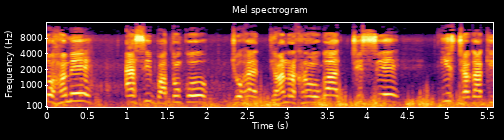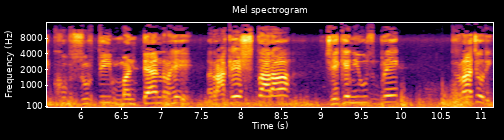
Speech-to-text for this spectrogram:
तो हमें ऐसी बातों को जो है ध्यान रखना होगा, जिससे इस जगह की खूबसूरती मेंटेन रहे। Rakesh Tara, JK news break, Rajouri.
